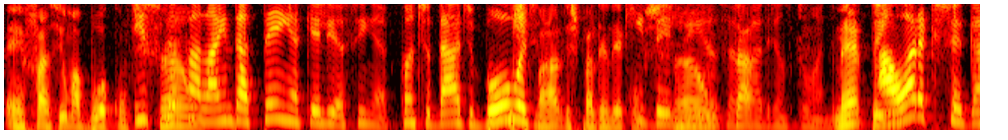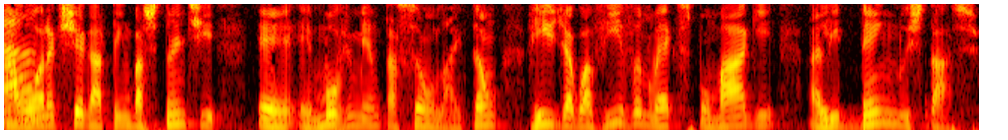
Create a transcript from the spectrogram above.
é, fazer uma boa confissão. Isso que falar, ainda tem aquele, assim, a quantidade boa Os de... padres para atender a confissão. Que beleza, tá, Padre Antônio. Né, tem, a hora que chegar... A hora que chegar, tem bastante é, é, movimentação lá. Então, Rio de Água Viva, no Expo Mag, ali bem no Estácio.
